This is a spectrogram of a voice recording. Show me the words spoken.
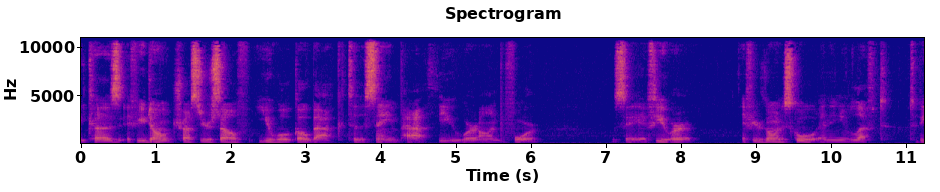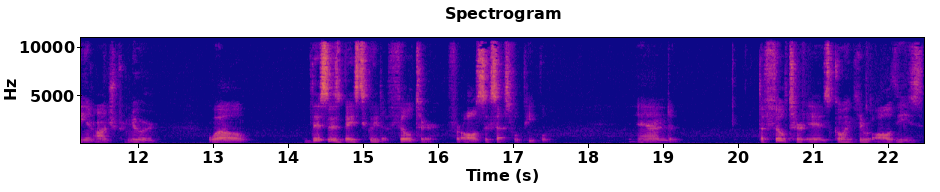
Because if you don't trust yourself, you will go back to the same path you were on before. Say if you were if you're going to school and then you left to be an entrepreneur, well, this is basically the filter for all successful people. And the filter is going through all these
